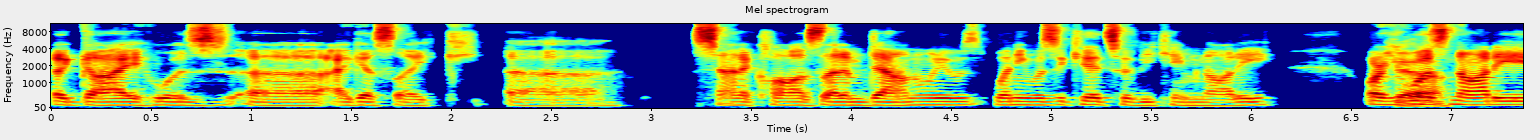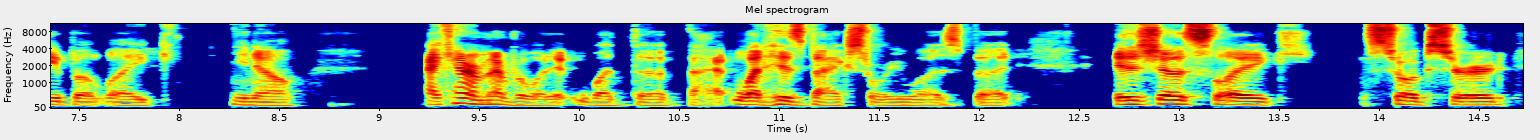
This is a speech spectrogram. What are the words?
a guy who was, uh, I guess, like uh, Santa Claus let him down when he was when he was a kid, so he became naughty, or he Yeah. was naughty, but like you know, I can't remember what it what the back what his backstory was, but it's just like so absurd.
